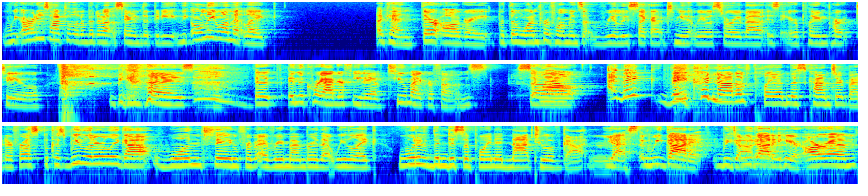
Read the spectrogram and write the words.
We already talked a little bit about Serendipity. The only one that like. Again, they're all great, but the one performance that really stuck out to me that we have a story about is Airplane Part 2. because they're in the choreography they have two microphones. So Wow. I think they could not have planned this concert better for us because we literally got one thing from every member that we like would have been disappointed not to have gotten. yes, and we got it. We got we it. got it here. RM,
